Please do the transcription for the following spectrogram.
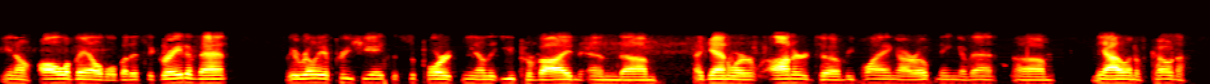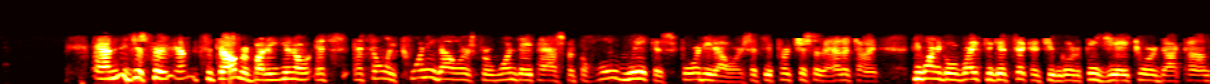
you know all available. But it's a great event. We really appreciate the support you know that you provide. And um again we're honored to be playing our opening event um the island of kona and just to, to tell everybody, you know, it's it's only twenty dollars for one day pass, but the whole week is forty dollars if you purchase it ahead of time. If you want to go right to get tickets, you can go to pgatour.com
